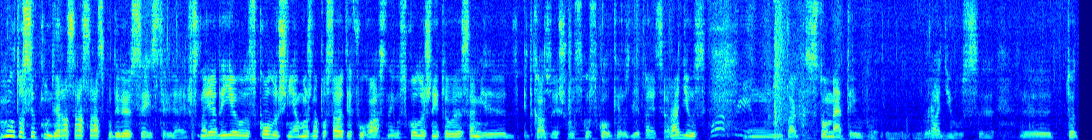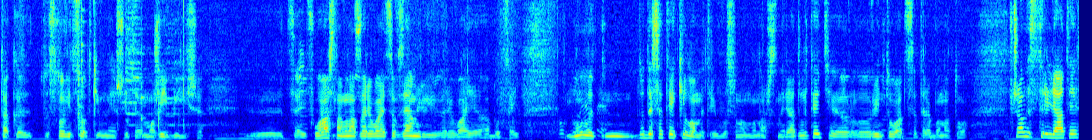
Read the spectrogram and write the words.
ну то секунди, раз, раз, раз подивився і стріляєш. Снаряди є осколочні, а можна поставити фугасний. Осколочний, то ви самі е, підказуєте, що осколки розлітаються. Радіус так 100 метрів е, радіус. Е, То так е, 100% нищить, а може і більше. Цей фугасна вона заривається в землю і вириває або цей. Ну, лет- до 10 кілометрів в основному наш снаряд летить, е, орієнтуватися треба на то. Почали стріляти,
